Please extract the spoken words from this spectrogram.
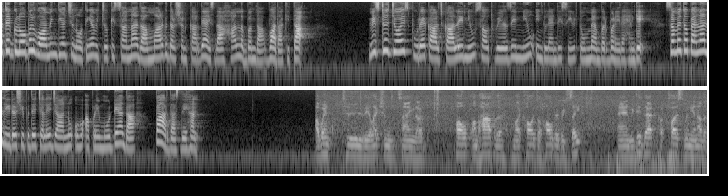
ਅਤੇ ਗਲੋਬਲ ਵਾਰਮਿੰਗ ਦੀਆਂ ਚੁਣੌਤੀਆਂ ਵਿੱਚੋਂ ਕਿਸਾਨਾਂ ਦਾ ਮਾਰਗਦਰਸ਼ਨ ਕਰਦਿਆਂ ਇਸ ਦਾ ਹੱਲ ਲੱਭਣ ਦਾ ਵਾਅਦਾ ਕੀਤਾ। ਮਿਸਟਰ ਜੋਇਸ ਪੂਰੇ ਕਾਰਜਕਾਲ ਲਈ ਨਿਊ ਸਾਊਥ ਵੇਲਜ਼ ਦੀ ਨਿਊ ਇੰਗਲੈਂਡ ਦੀ ਸੀਟ ਤੋਂ ਮੈਂਬਰ ਬਣੇ ਰਹਿਣਗੇ। ਸਮੇਂ ਤੋਂ ਪਹਿਲਾਂ ਲੀਡਰਸ਼ਿਪ ਦੇ ਚਲੇ ਜਾਣ ਨੂੰ ਉਹ ਆਪਣੇ ਮੋਢਿਆਂ ਦਾ ਭਾਰ ਦੱਸਦੇ ਹਨ। I went to the election saying that I'd hold, on behalf of the, my colleagues, I'd hold every seat, and we did that. Got close to winning another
